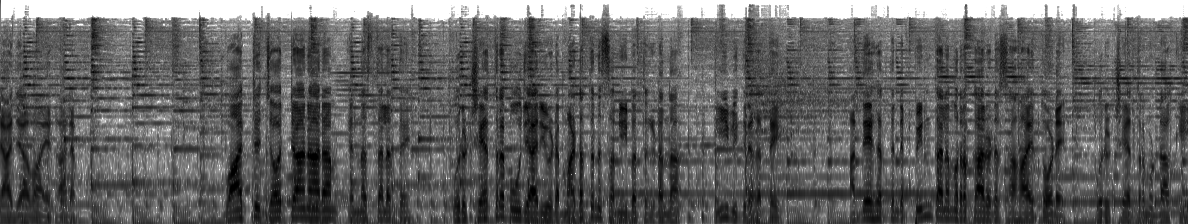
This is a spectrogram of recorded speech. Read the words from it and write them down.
രാജാവായ കാലം. വാറ്റ് ചോറ്റാനാരാം എന്ന സ്ഥലത്തെ ഒരു ക്ഷേത്രപൂജാരിയുടെ മഠത്തിന് സമീപത്ത് കിടന്ന ഈ വിഗ്രഹത്തെ അദ്ദേഹത്തിന്റെ പിൻതലമുറക്കാരുടെ സഹായത്തോടെ ഒരു ക്ഷേത്രമുണ്ടാക്കി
